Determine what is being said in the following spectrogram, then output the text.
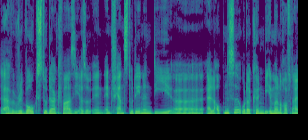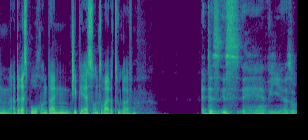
äh, revokest du da quasi, also in, entfernst du denen die äh, Erlaubnisse oder können die immer noch auf dein Adressbuch und dein GPS und so weiter zugreifen? Das ist, hä, wie, also.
